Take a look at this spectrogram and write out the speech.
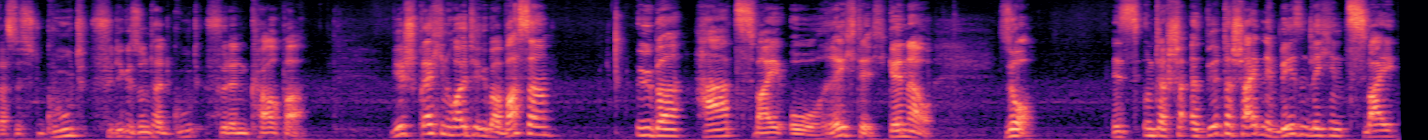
Das ist gut für die Gesundheit, gut für den Körper. Wir sprechen heute über Wasser, über H2O. Richtig, genau. So, es untersche äh, wir unterscheiden im Wesentlichen zwei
